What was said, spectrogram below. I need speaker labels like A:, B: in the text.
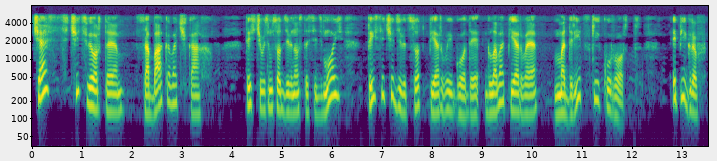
A: Часть четвертая. Собака в очках. 1897-1901 годы. Глава первая. Мадридский курорт. Эпиграф.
